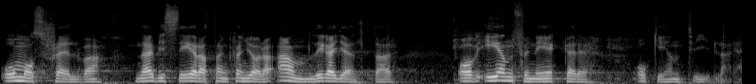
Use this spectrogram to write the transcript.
om oss själva när vi ser att han kan göra andliga hjältar av en förnekare och en tvivlare.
